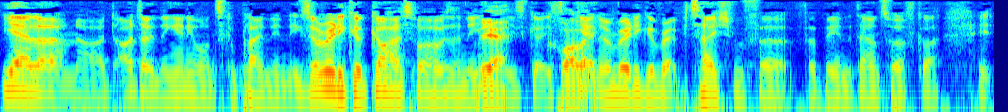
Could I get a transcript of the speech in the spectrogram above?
Yeah, look, no, I, I don't think anyone's complaining. He's a really good guy as well, isn't he? Yeah, he's, got, he's getting a really good reputation for, for being a down to earth guy. It,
